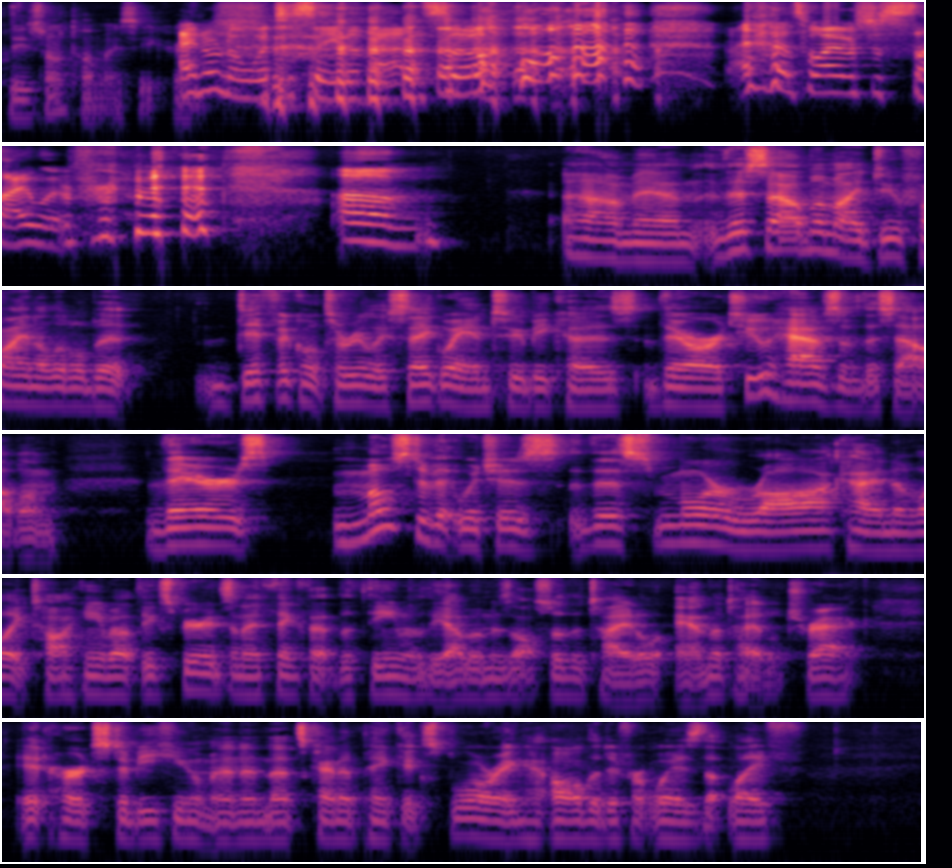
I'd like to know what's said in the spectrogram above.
Please don't tell my secret. i don't know what to say to that so that's why i was just silent for a minute um Oh man, this album I do find a little bit difficult to really segue into because there are two halves of this album. There's most of it, which is this more raw kind of like talking about the experience. And I think that the theme of the album is also the title and the title track. It hurts to be human, and that's kind of Pink exploring all the different ways that life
